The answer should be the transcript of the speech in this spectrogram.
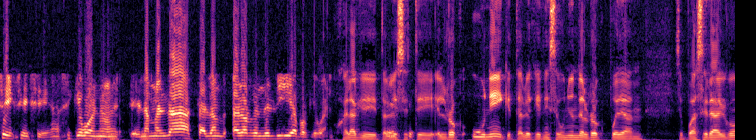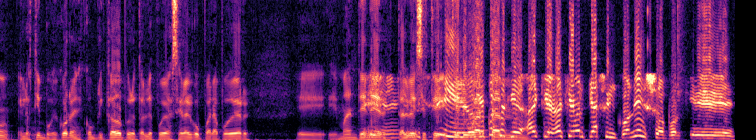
Sí, sí, sí. Así que bueno, este, la maldad está al, orden del día, porque bueno. Ojalá que tal vez este, este el rock une y que tal vez que en esa unión del rock puedan se pueda hacer algo. En los tiempos que corren es complicado, pero tal vez pueda hacer algo para poder eh, eh, mantener eh, tal vez este, este lugar lo que pasa Es que hay, que hay que ver qué hacen con eso, porque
